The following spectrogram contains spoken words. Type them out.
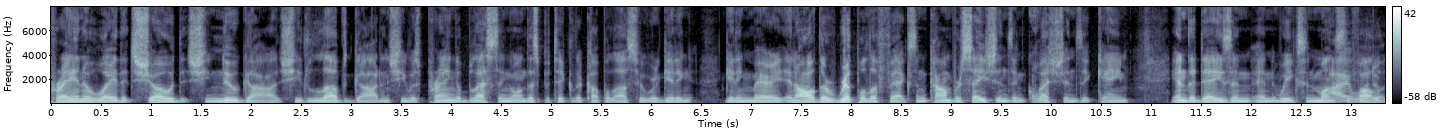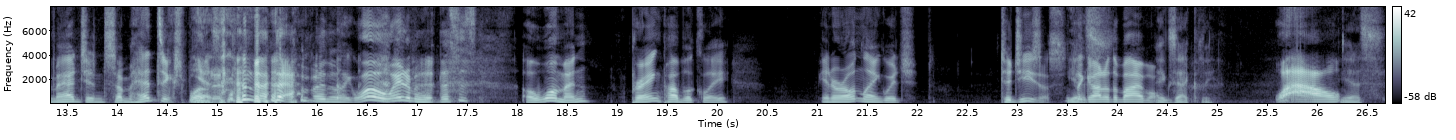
pray in a way that showed that she knew God, she loved God, and she was praying a blessing on this particular couple, us who were getting getting married, and all the ripple effects and conversations and questions that came in the days and, and weeks and months I that followed. I would imagine some heads exploded yes. when that happened. Like, whoa, wait a minute. This is a woman praying publicly in her own language to Jesus, yes. the God of the Bible. Exactly. Wow. Yes.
